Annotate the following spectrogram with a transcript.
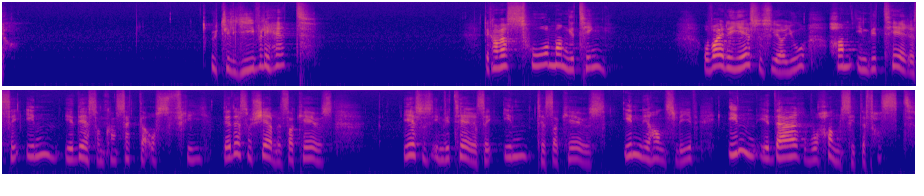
ja, utilgivelighet. Det kan være så mange ting. Og hva er det Jesus gjør? Jo, han inviterer seg inn i det som kan sette oss fri. Det er det som skjer med Sakkeus. Jesus inviterer seg inn til Sakkeus, inn i hans liv, inn i der hvor han sitter fast.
